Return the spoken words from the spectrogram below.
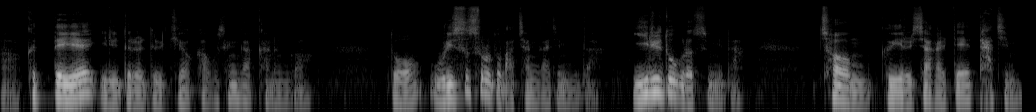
어, 그때의 일들을 늘 기억하고 생각하는 것. 또 우리 스스로도 마찬가지입니다. 일도 그렇습니다. 처음 그 일을 시작할 때의 다짐,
